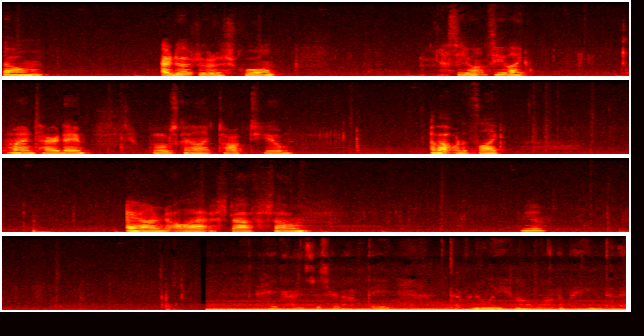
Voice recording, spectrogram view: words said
So, I do have to go to school. So you won't see, like, my entire day. But I'll just kind of, like, talk to you about what it's like. And all that stuff. So, yeah. Hey guys, just here to update. Definitely in a lot of pain today.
